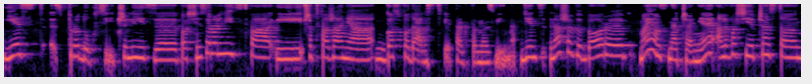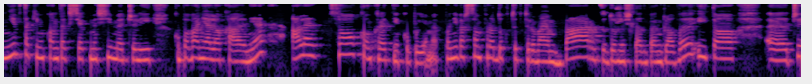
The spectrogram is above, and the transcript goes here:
jest z produkcji, czyli z, właśnie z rolnictwa i przetwarzania w gospodarstwie, tak to nazwijmy. Więc nasze wybory mają znaczenie, ale właśnie często nie w takim kontekście, jak myślimy, czyli kupowania lokalnie, ale co konkretnie kupujemy, ponieważ są produkty, które mają bardzo duży ślad węglowy i to e, czy,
